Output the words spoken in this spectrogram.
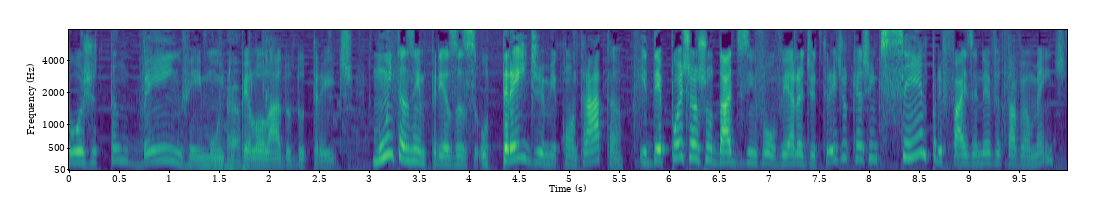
hoje também vem muito é. pelo lado do trade. Muitas empresas, o trade me contrata e depois de ajudar a desenvolver a área de trade, o que a gente sempre faz, inevitavelmente,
